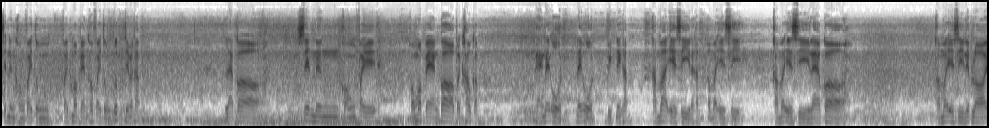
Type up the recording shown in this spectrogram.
เส้นหนึ่งของไฟตรงไฟหม้อแปลงเข้าไฟตรงปุ๊บใช่ไหมครับ แล้วก็ เส้นหนึ่งของไฟของหม้อแปลงก็ไปเข้ากับแผงไดโอดไดโอดบิดนะครับคำว่า AC นะครับคำว่า AC คำว่า AC แล้วก็คำว่า AC เรียบร้อย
